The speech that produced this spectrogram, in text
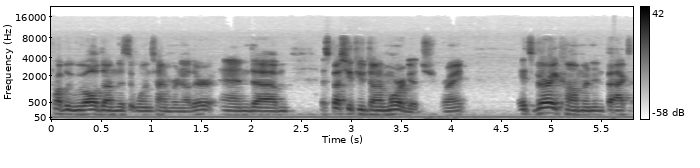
Probably we've all done this at one time or another and um, especially if you've done a mortgage right? It's very common. In fact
